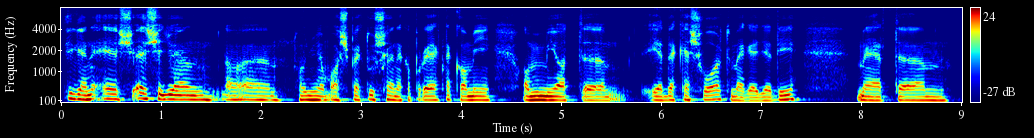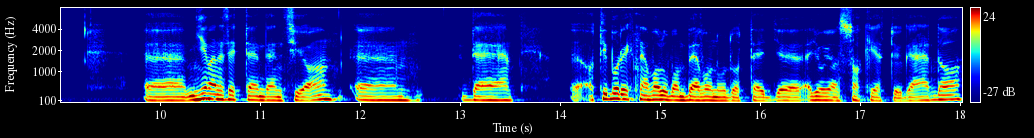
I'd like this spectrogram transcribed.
Igen, és ez is egy olyan, hogy mondjam, aspektus ennek a projektnek, ami, ami miatt érdekes volt, meg egyedi, mert nyilván ez egy tendencia, de a Tiboréknál valóban bevonódott egy, egy olyan szakértő gárda,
